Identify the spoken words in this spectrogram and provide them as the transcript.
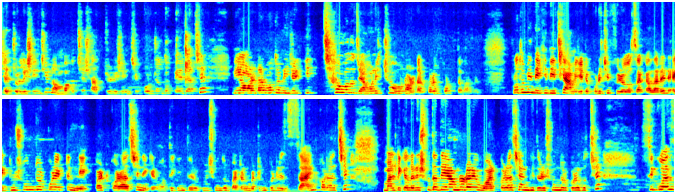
ছেচল্লিশ ইঞ্চি, লম্বা হচ্ছে সাতচল্লিশ ইঞ্চি পর্যন্ত পেয়ে যাচ্ছে। নিয়ে অল্টার মতো নিজের ইচ্ছা মতো, যেমন ইচ্ছা অমন অল্টার করে পড়তে পারবেন। প্রথমে দেখিয়ে দিচ্ছি, আমি যেটা পড়েছি ফিরোজা কালারের একদম সুন্দর করে একটা নেক পার্ট করা আছে নেকের মধ্যে কিন্তু এরকম সুন্দর বাটন বাটন করে ডিজাইন করা আছে। মাল্টি কালারের সুতা দিয়ে এমব্রয়ডারি ওয়ার্ক করা আছে আর ভিতরে সুন্দর করে হচ্ছে সিকোয়েন্স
